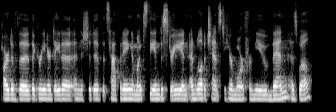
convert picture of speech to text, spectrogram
part of the the greener data initiative that's happening amongst the industry, and, and we'll have a chance to hear more from you then as well.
